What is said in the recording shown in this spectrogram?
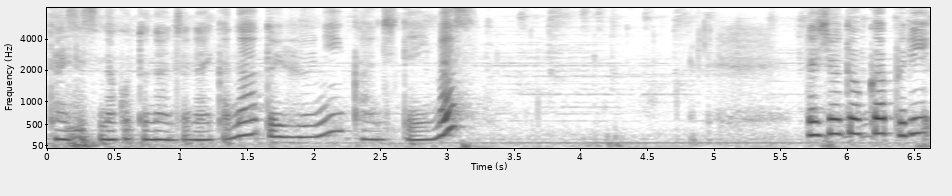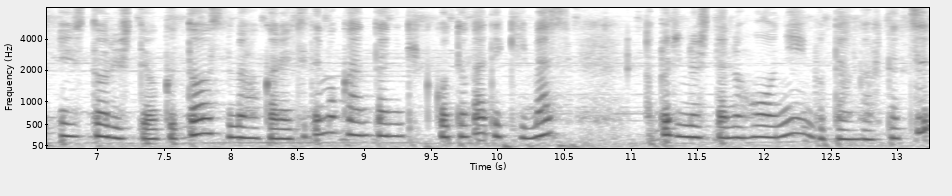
大切なことなんじゃないかなというふうに感じています。ラジオトークアプリインストールしておくとスマホからいつでも簡単に聞くことができます。アプリの下の方にボタンが2つ、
